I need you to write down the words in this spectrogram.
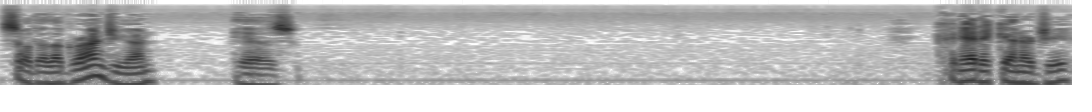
So the Lagrangian is kinetic energy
